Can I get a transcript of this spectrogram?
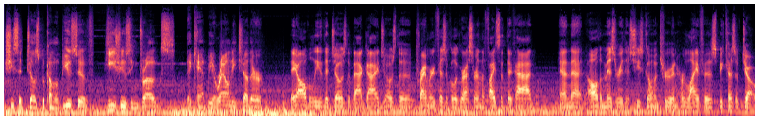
She said Joe's become abusive, he's using drugs, they can't be around each other. They all believe that Joe's the bad guy, Joe's the primary physical aggressor in the fights that they've had, and that all the misery that she's going through in her life is because of Joe.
